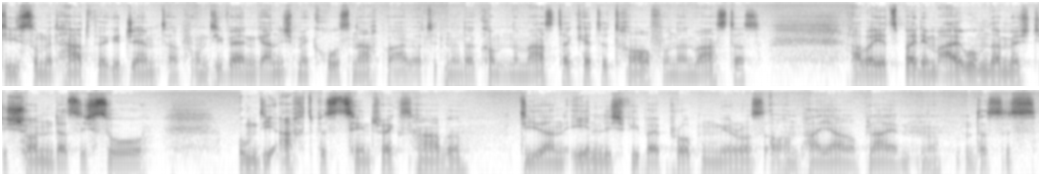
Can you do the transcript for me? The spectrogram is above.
die ich so mit Hardware gejammt habe. Und die werden gar nicht mehr groß nachbearbeitet. Ne? Da kommt eine Masterkette drauf und dann war es das. Aber jetzt bei dem Album, da möchte ich schon, dass ich so um die acht bis zehn Tracks habe, die dann ähnlich wie bei Broken Mirrors auch ein paar Jahre bleiben. Ne? Und das ist,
